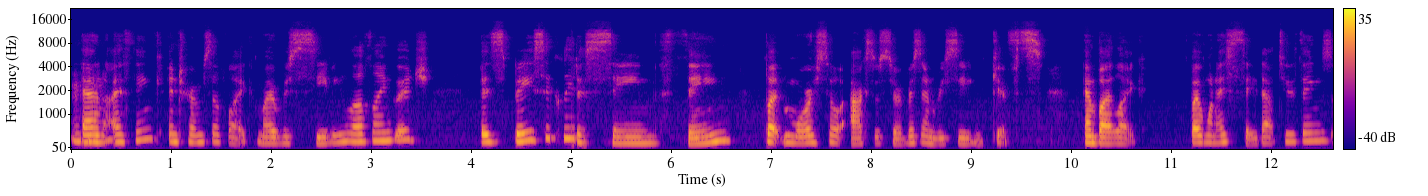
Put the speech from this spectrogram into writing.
Mm-hmm. And I think, in terms of like my receiving love language, it's basically the same thing but more so acts of service and receiving gifts. And by like, by when I say that two things,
